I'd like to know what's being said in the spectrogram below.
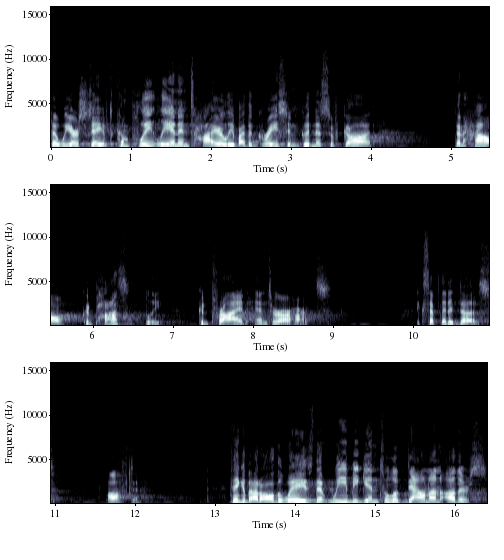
that we are saved completely and entirely by the grace and goodness of God, then how could possibly could pride enter our hearts? Except that it does, often. Think about all the ways that we begin to look down on others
